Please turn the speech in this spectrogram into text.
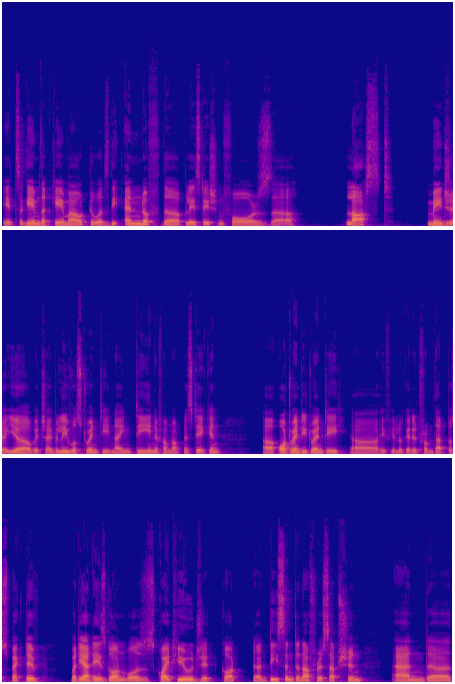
it's a game that came out towards the end of the PlayStation 4's uh, last major year, which I believe was 2019, if I'm not mistaken, uh, or 2020, uh, if you look at it from that perspective. But yeah, Days Gone was quite huge. It got a decent enough reception, and uh,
